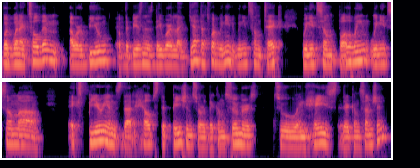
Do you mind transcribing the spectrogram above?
But when I told them our view of the business, they were like, yeah, that's what we need. We need some tech. We need some following. We need some uh, experience that helps the patients or the consumers to enhance their consumption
